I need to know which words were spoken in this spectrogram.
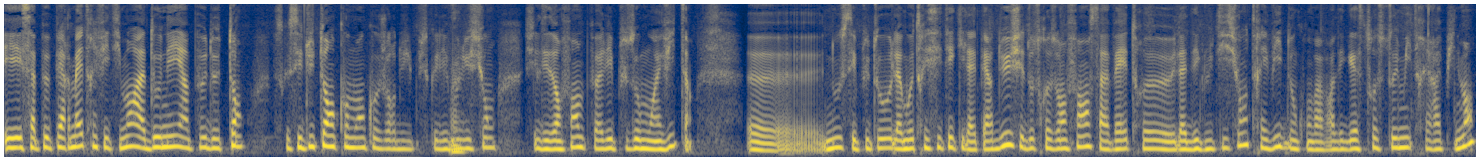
et, ça peut permettre effectivement à donner un peu de temps parce que c'est du temps qu'on manque aujourd'hui, puisque l'évolution chez des enfants peut aller plus ou moins vite. Euh, nous, c'est plutôt la motricité qu'il a perdue. Chez d'autres enfants, ça va être euh, la déglutition très vite, donc on va avoir des gastrostomies très rapidement.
